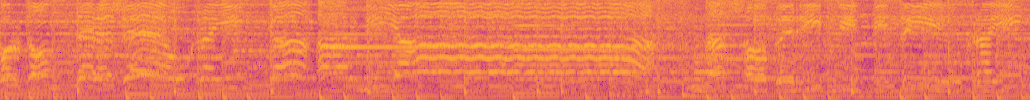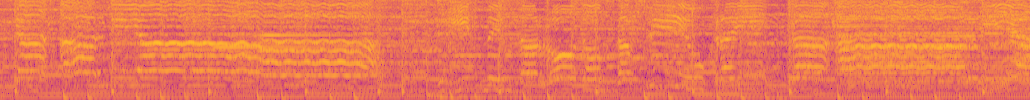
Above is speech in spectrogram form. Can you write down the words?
кордон стереже українська армія, наш оберіг від біди українська армія, з рідним народом завжди українська армія,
